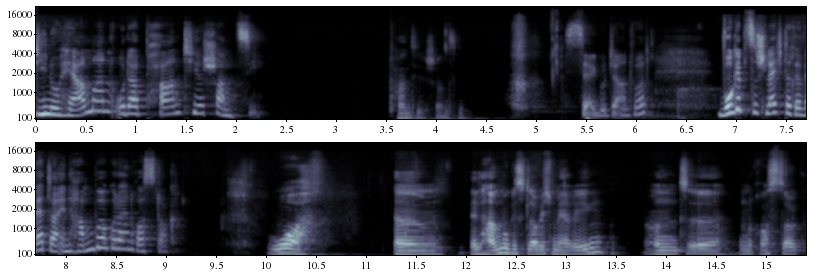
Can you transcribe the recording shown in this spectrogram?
Dino Hermann oder Pantir Schanzi? Panty, Schanze. Sehr gute Antwort. Wo gibt es das schlechtere Wetter? In Hamburg oder in Rostock? Boah. Ähm, in Hamburg ist, glaube ich, mehr Regen und äh, in Rostock,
